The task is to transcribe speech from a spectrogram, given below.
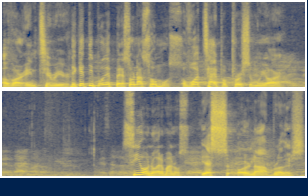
of our interior, de qué tipo de personas somos. of what type of person we are. ¿Sí o no, hermanos? Yes or not, brothers?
